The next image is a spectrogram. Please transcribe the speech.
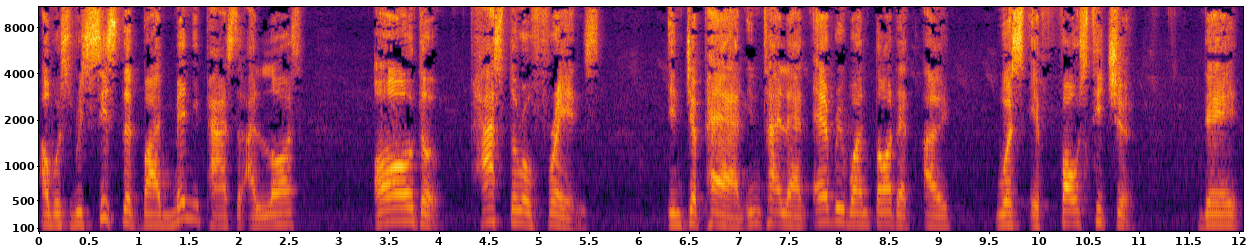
I was resisted by many pastors. I lost all the pastoral friends in Japan, in Thailand, everyone thought that I was a false teacher. They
